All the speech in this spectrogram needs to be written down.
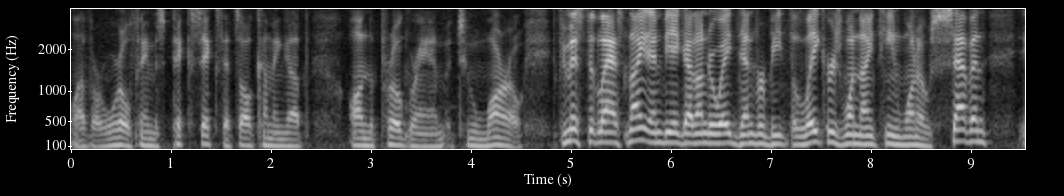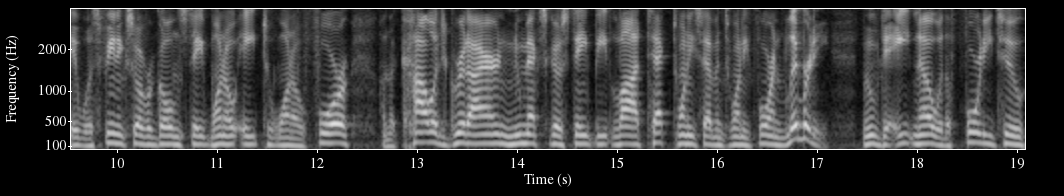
We'll have our world famous pick six. That's all coming up on the program tomorrow. If you missed it last night, NBA got underway. Denver beat the Lakers 119 107. It was Phoenix over Golden State 108 to 104. On the college gridiron, New Mexico State beat La Tech 27 24. And Liberty moved to 8 0 with a 42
